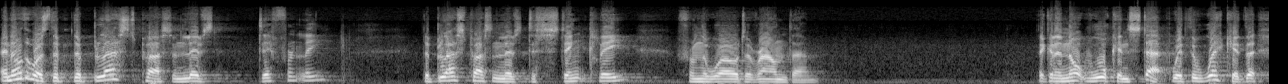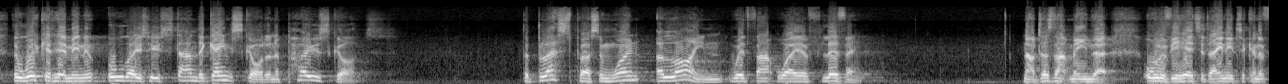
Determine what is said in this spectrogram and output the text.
In other words, the, the blessed person lives differently. The blessed person lives distinctly from the world around them. They're going to not walk in step with the wicked. The, the wicked here mean all those who stand against God and oppose God. The blessed person won't align with that way of living. Now, does that mean that all of you here today need to kind of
